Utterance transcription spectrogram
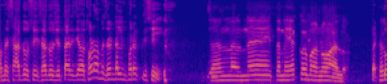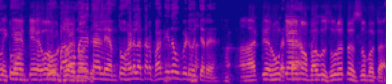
અમે સાધુ છે સાધુ છે તારી જેવા થોડા અમે ઝંડા લઈને ફરક છે ઝંડા નહીં તમે એક માં નો હાલો. ભાગી જવું પડ્યું અત્યારે. અત્યારે હું ક્યાંય નો ભાગું સુરત જ છું બટા.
